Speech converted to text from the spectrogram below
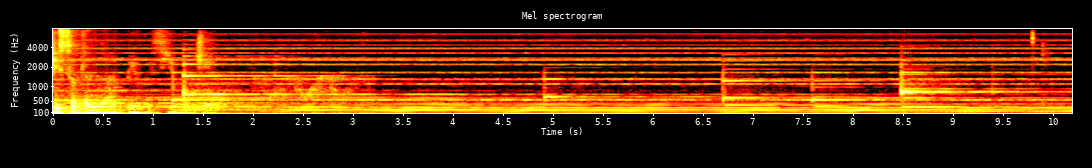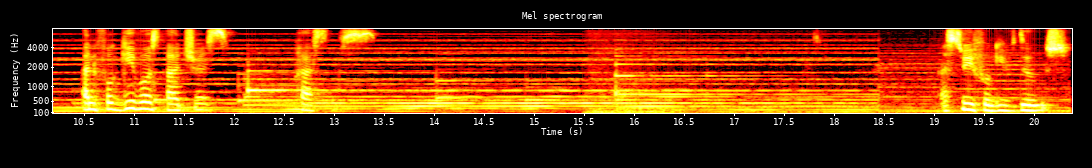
Peace of the Lord be with you in jail. And forgive us our trespasses. As we forgive those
